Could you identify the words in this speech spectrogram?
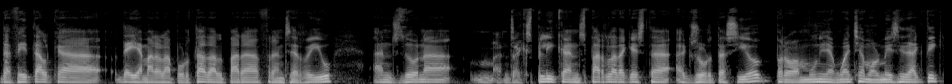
De fet, el que dèiem ara a la portada, el pare Francesc Riu ens dona, ens explica, ens parla d'aquesta exhortació, però amb un llenguatge molt més didàctic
